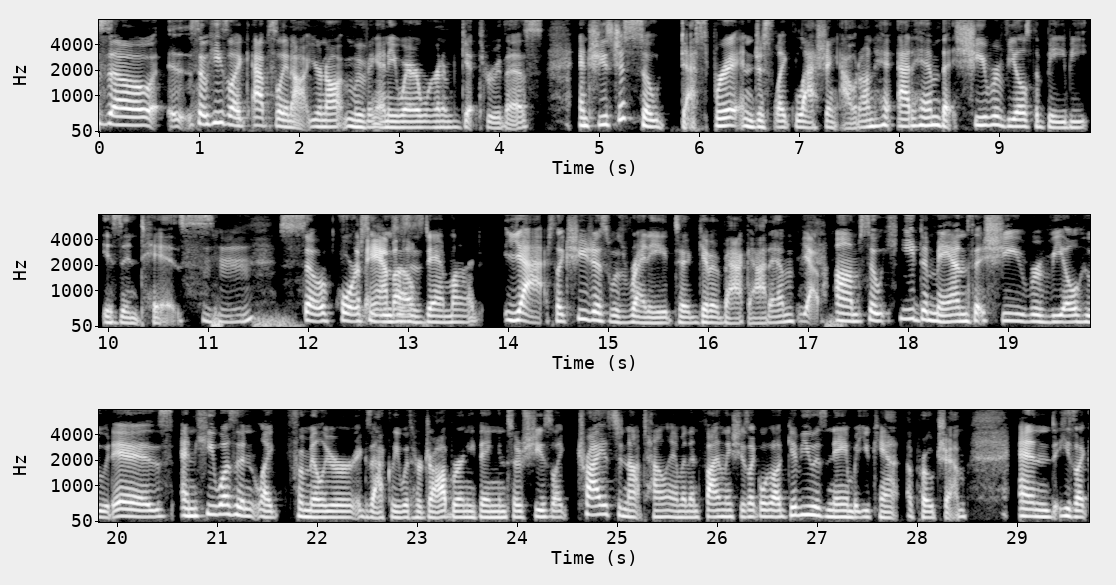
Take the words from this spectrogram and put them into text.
so so he's like absolutely not. You're not moving anywhere. We're going to get through this. And she's just so desperate and just like lashing out on him, at him that she reveals the baby isn't his. Mm-hmm. So of course Some he ammo. loses his damn mind. Yeah, like she just was ready to give it back at him. Yeah. Um so he demands that she reveal who it is and he wasn't like familiar exactly with her job or anything and so she's like tries to not tell him and then finally she's like, "Well, I'll give you his name, but you can't approach him." And he's like,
